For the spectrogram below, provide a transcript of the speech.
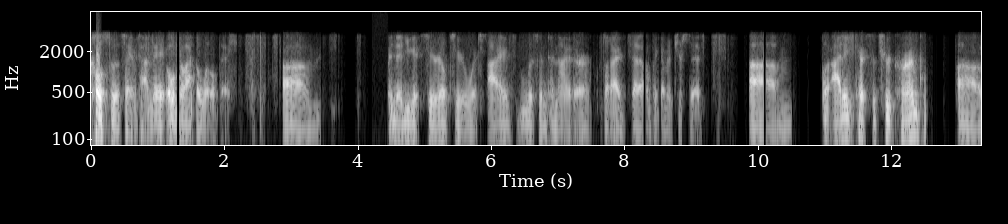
close to the same time. They overlap a little bit. Um, and then you get Serial 2, which I've listened to neither, but I, I don't think I'm interested. Um, but I didn't catch the true crime uh,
